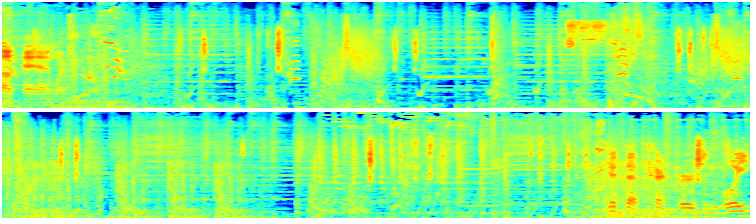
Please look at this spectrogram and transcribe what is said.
Okay, that. Get that conversion, boy.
